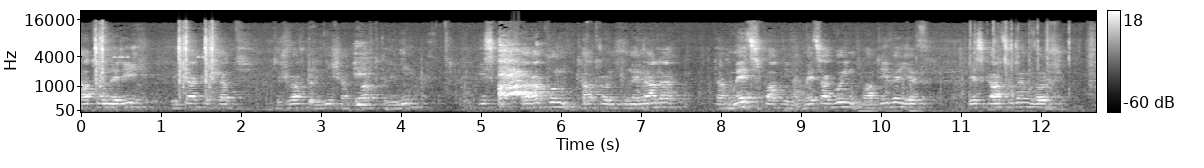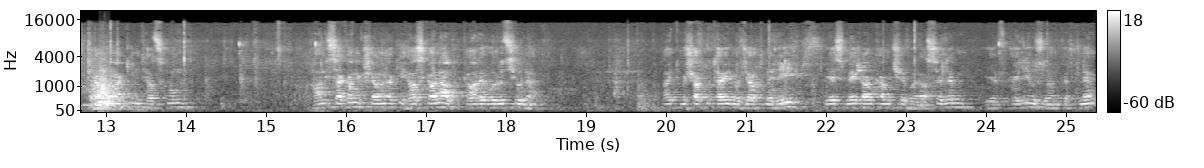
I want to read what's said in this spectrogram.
թատրոնների վիճակը շատ դժվար կլինի, շատ բարդ կլինի, իսկ քաղաքում թատրոն ունենալը դա մեծ պատիվ է, մեծագույն պատիվ է եւ ես կարծում եմ, որ ժամանակի ընթացքում հանդիսականը կշարունակի հասկանալ կարևորությունը այդ մշակութային օջախների ես մեկ անգամ չէ որ ասել եմ եւ ելի ուզում եմ կրկնեմ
